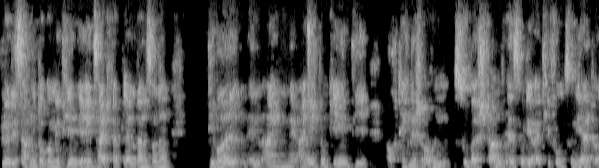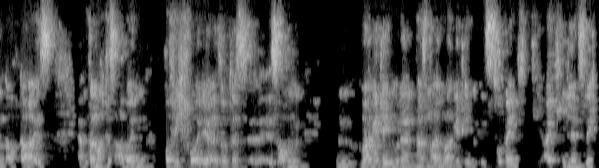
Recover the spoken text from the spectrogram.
blöde Sachen dokumentieren, ihre Zeit verplempern, sondern die wollen in eine Einrichtung gehen, die auch technisch auf einem super Stand ist, wo die IT funktioniert und auch da ist dann macht das Arbeiten, hoffe ich, Freude. Also das äh, ist auch ein, Marketing- oder ein Personalmarketing-Instrument, die IT letztlich,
